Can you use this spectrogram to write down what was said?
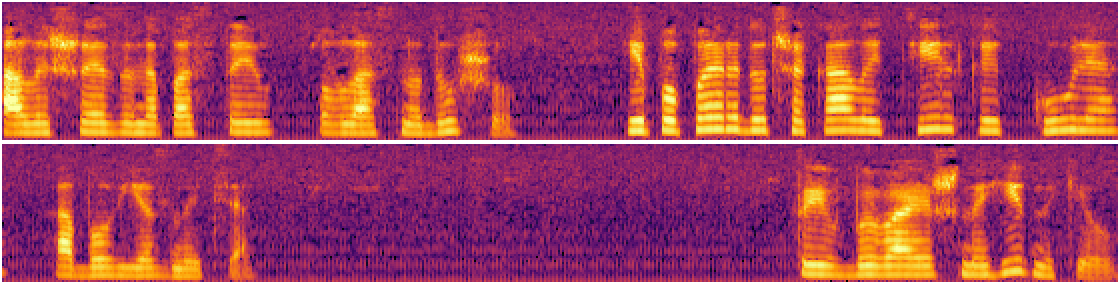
а лише занапастив власну душу, і попереду чекали тільки куля або в'язниця. Ти вбиваєш негідників,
